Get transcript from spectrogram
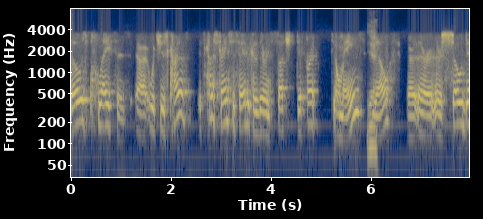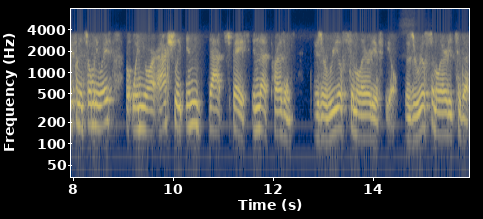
those places, uh, which is kind of it's kind of strange to say because they're in such different domains. Yeah. You know, they're they're they're so different in so many ways. But when you are actually in that space, in that presence, there's a real similarity of feel. There's a real similarity to the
